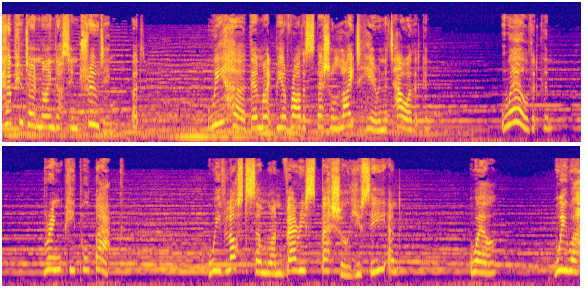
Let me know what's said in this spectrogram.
Hope you don't mind us intruding, but we heard there might be a rather special light here in the tower that can. Well, that can bring people back. We've lost someone very special, you see, and. Well, we were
